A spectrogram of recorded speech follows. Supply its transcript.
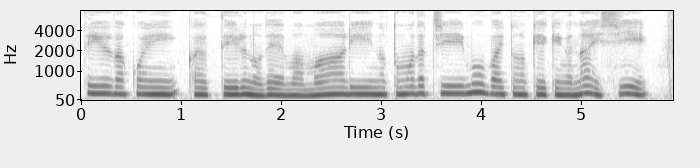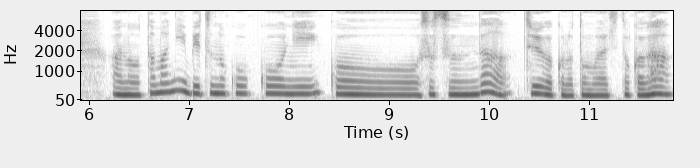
っていう学校に通っているので、まあ、周りの友達もバイトの経験がないしあのたまに別の高校にこう進んだ中学の友達とかが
